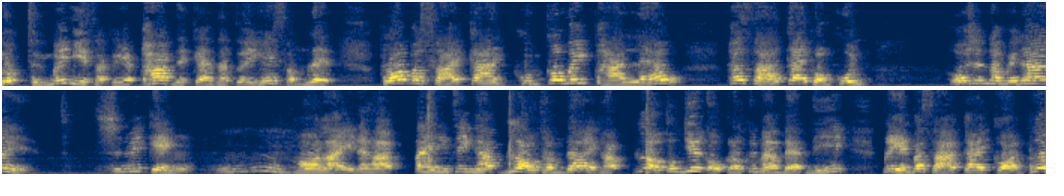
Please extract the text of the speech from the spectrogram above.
นุษย์ถึงไม่มีศักยภาพในการทำตัวเองให้สำเร็จ เพราะภาษากายคุณก็ไม่ผ่านแล้ว ภาษากายของคุณโอ้ฉันทำไม่ได้ ฉันไม่เก่งอหอไหลนะครับ แต่จริงๆครับ เราทำได้ครับ เราต้องยืดอกเราขึ้นมาแบบนี้ เปลี่ยนภาษากายก่อนเพื่อ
